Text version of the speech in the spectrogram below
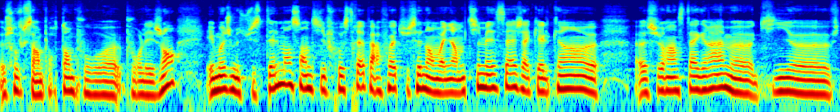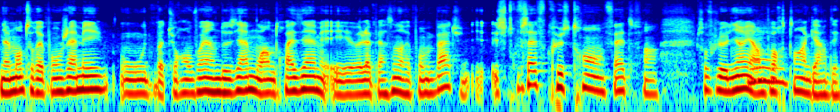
Euh, Je trouve que c'est important pour, euh, pour les gens. Et moi, je me suis tellement sentie frustrée parfois, tu sais, d'envoyer un petit message à quelqu'un euh, euh, sur Instagram euh, qui finalement te répond jamais, ou bah, tu renvoies un deuxième ou un troisième et la personne ne répond pas. Tu... Je trouve ça frustrant en fait. Enfin, je trouve que le lien est important à garder.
